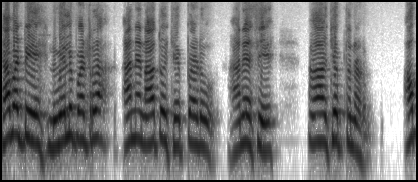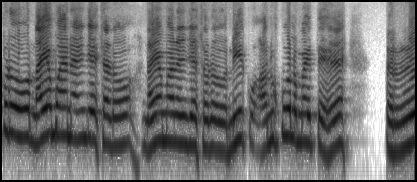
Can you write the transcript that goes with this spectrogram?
కాబట్టి నువ్వు వెళ్ళి పట్టరా అని నాతో చెప్పాడు అనేసి చెప్తున్నాడు. అప్పుడు నయమైన ఏం చేశాడు? నయమైన ఏం చేశాడు? నీకు అనుకూలమైతే రె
